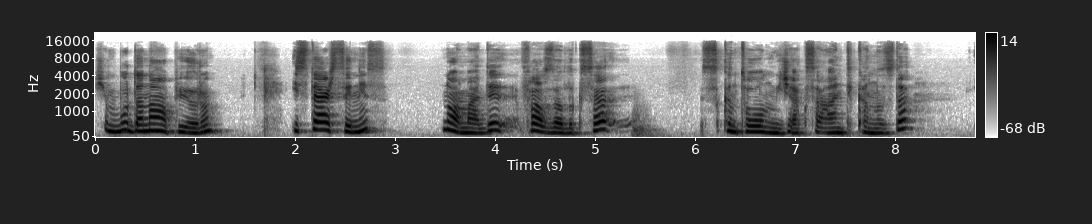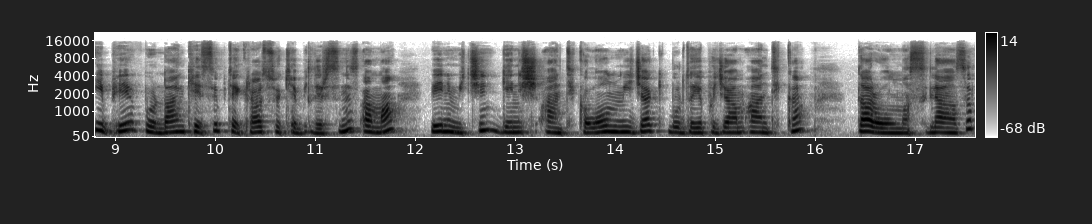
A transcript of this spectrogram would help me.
Şimdi burada ne yapıyorum? İsterseniz normalde fazlalıksa sıkıntı olmayacaksa antikanızda ipi buradan kesip tekrar sökebilirsiniz. Ama benim için geniş antika olmayacak. Burada yapacağım antika dar olması lazım.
